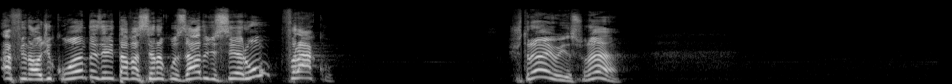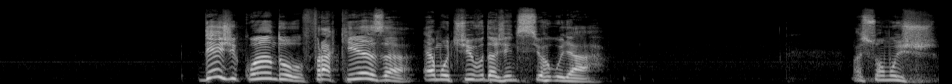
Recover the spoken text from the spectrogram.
afinal de contas, ele estava sendo acusado de ser um fraco. Estranho isso, né? Desde quando fraqueza é motivo da gente se orgulhar? Nós somos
